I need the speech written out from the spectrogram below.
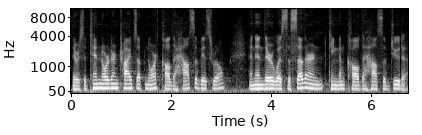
There was the ten northern tribes up north called the house of Israel, and then there was the southern kingdom called the house of Judah.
